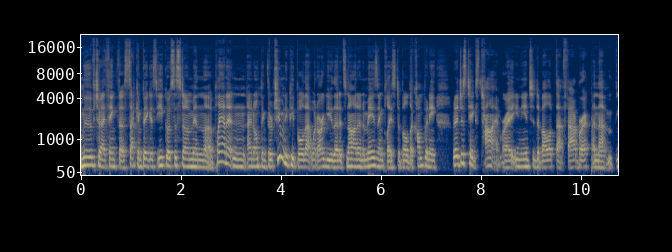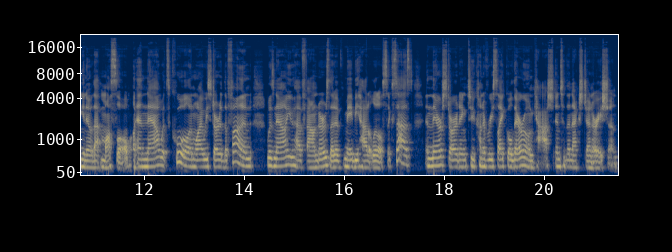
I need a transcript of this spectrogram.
moved to, I think, the second biggest ecosystem in the planet. And I don't think there are too many people that would argue that it's not an amazing place to build a company, but it just takes time, right? You need to develop that fabric and that, you know, that muscle. And now what's cool and why we started the fund was now you have founders that have maybe had a little success and they're starting to kind of recycle their own cash into the next generation. And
